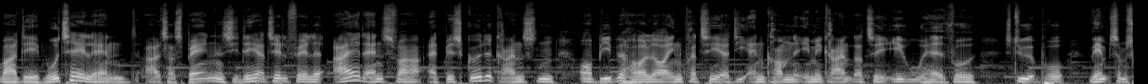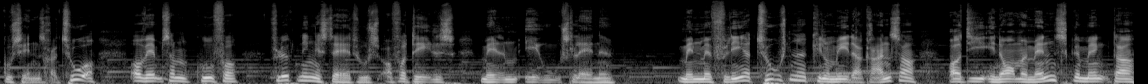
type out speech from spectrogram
var det modtagerlandet, altså Spaniens i det her tilfælde, eget ansvar at beskytte grænsen og bibeholde og indkvartere de ankommende immigranter til EU havde fået styr på, hvem som skulle sendes retur og hvem som kunne få flygtningestatus og fordeles mellem EU's lande. Men med flere tusinde kilometer grænser og de enorme menneskemængder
